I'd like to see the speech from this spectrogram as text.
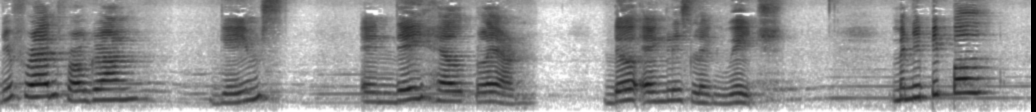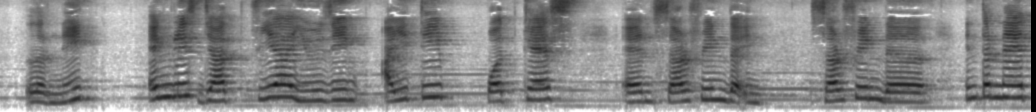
different program games and they help learn the English language. Many people learn English just via using IT podcasts and surfing the in, surfing the internet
